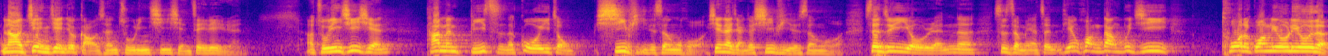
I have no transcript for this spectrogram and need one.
然后渐渐就搞成竹林七贤这一类人。啊，竹林七贤。他们彼此呢过一种嬉皮的生活，现在讲叫嬉皮的生活，甚至于有人呢是怎么样，整天晃荡不羁，脱得光溜溜的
